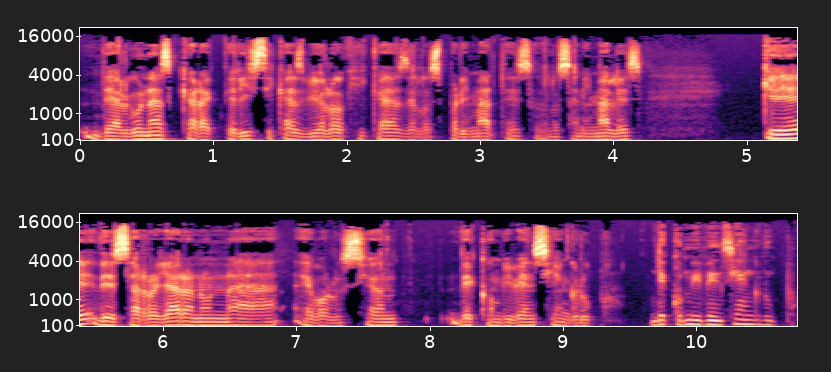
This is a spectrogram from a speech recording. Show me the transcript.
de algunas características biológicas de los primates o de los animales que desarrollaron una evolución de convivencia en grupo. De convivencia en grupo.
